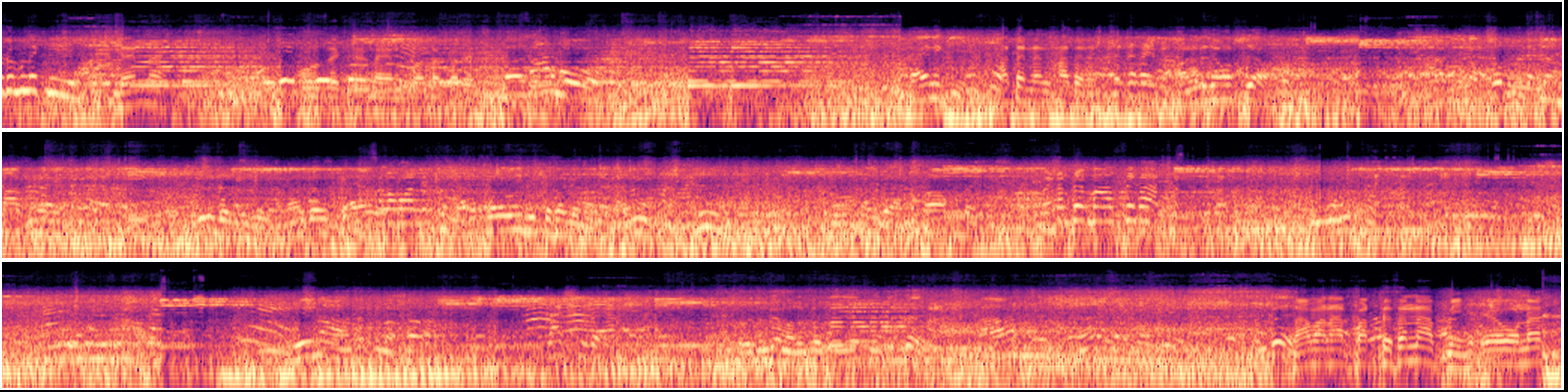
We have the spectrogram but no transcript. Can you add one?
Showroom নাকি দেন না। প্রজেক্টে নেন ভালো করে তাই নাকি? হাতে নেন হাতে নেন। আমাদের সমস্যা। আসসালামু আলাইকুম। แต่สนับนี่เอวนั้น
